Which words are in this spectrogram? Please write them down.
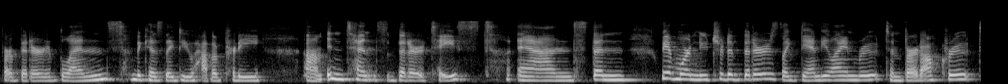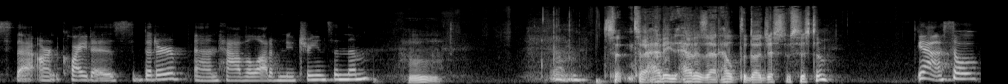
for bitter blends because they do have a pretty um, intense bitter taste. And then we have more nutritive bitters like dandelion root and burdock root that aren't quite as bitter and have a lot of nutrients in them. Hmm. Um, so, so how do you, how does that help the digestive system? Yeah, so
